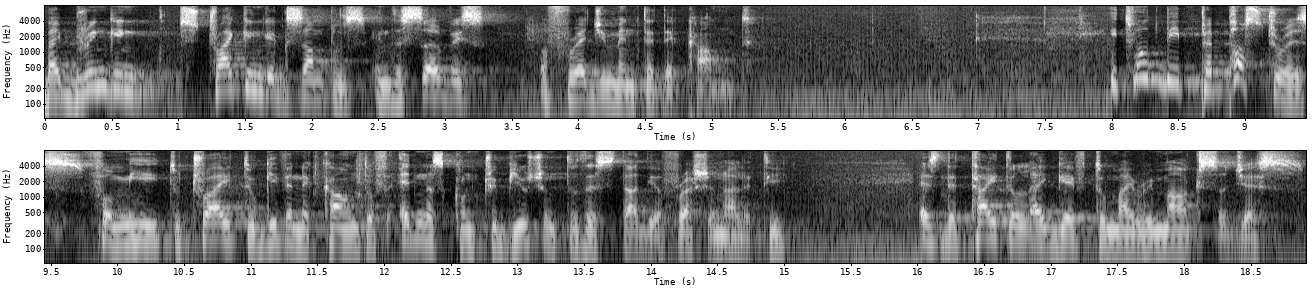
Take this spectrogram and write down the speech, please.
by bringing striking examples in the service of regimented account. It would be preposterous for me to try to give an account of Edna's contribution to the study of rationality, as the title I gave to my remarks suggests.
